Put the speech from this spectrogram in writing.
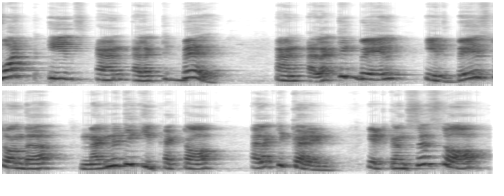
what is an electric bell an electric bell is based on the magnetic effect of electric current. It consists of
